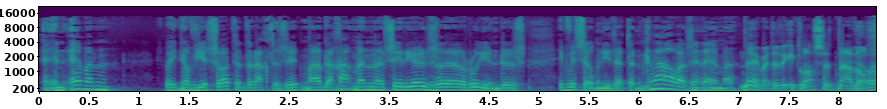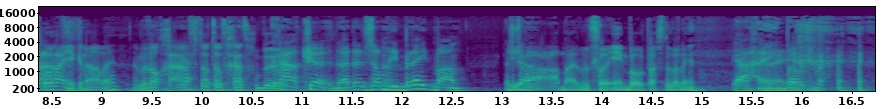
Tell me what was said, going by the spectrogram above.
in Emmen, ik weet niet of je soorten erachter zit... maar daar gaat men eh, serieus eh, roeien. Dus ik wist helemaal niet dat er een kanaal was in Emmen. Nee, maar dat, ik las het. Nou, wel gaaf. Oranje kanaal, hè? Maar wel gaaf dat dat gaat gebeuren. Kaaltje, nou, dat is allemaal niet breed, man. Dat is dan- Ja, maar voor één boot past er wel in. ja, één boot. maar-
